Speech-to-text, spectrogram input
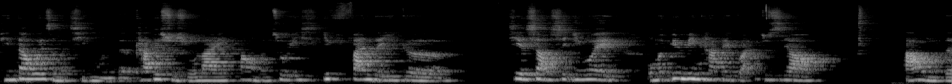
频道为什么请我们的咖啡叔叔来帮我们做一一番的一个介绍？是因为我们运命咖啡馆就是要把我们的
